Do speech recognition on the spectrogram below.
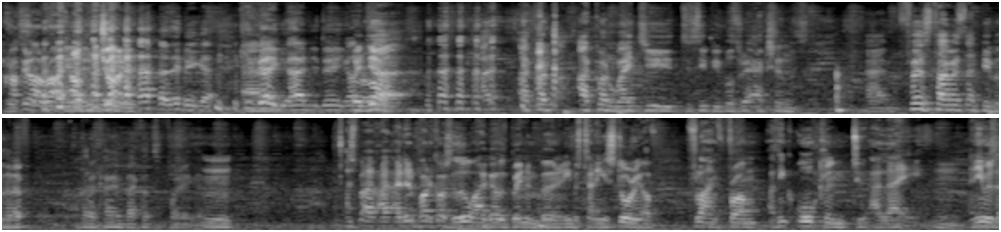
Crocodile Rock, Elton John. there we go. Keep going, Johan. You're doing. But yeah, I, I can't, I can't wait to to see people's reactions. Um, first timers and people that have that are coming back on safari again. I, sp- I, I did a podcast a little while ago with Brendan Byrne, and he was telling his story of flying from I think Auckland to LA, and he was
